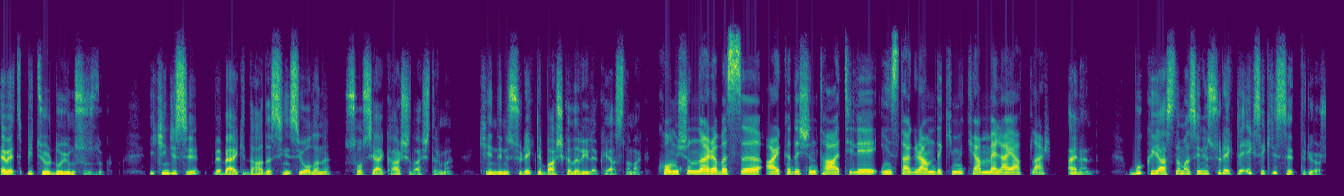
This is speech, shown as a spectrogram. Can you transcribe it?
Evet, bir tür doyumsuzluk. İkincisi ve belki daha da sinsi olanı sosyal karşılaştırma. kendini sürekli başkalarıyla kıyaslamak. Komşunun arabası, arkadaşın tatili, Instagram'daki mükemmel hayatlar. Aynen. Bu kıyaslama seni sürekli eksik hissettiriyor.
